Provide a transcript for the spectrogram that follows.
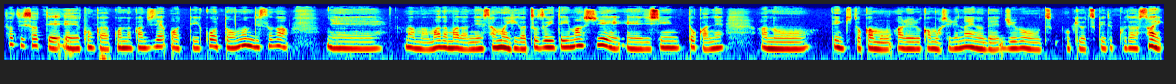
さてさて、えー、今回はこんな感じで終わっていこうと思うんですが、えー、まあまあまだまだね、寒い日が続いていますし、え、地震とかね、あの天気とかも荒れるかもしれないので、十分お気をつけてください。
